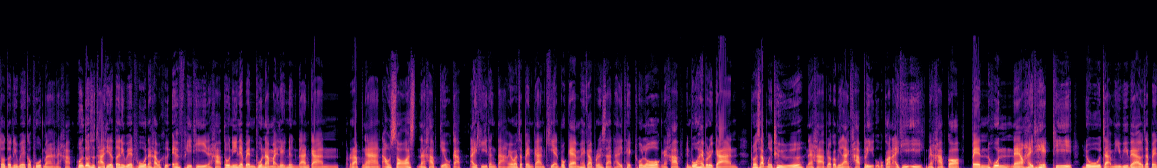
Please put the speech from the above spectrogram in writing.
ดรนิเวศก็พูดมานะครับหุ้นตัวสุดท้ายที่ดรนิเวศพูดนะครับก็คือ FPT นะครับตัวนี้เนี่ยเป็นผู้นำหมายเลขหนึ่งด้านการรับงาน outsource นะครับเกี่ยวกับไอทีต่างๆ ไม่ว่าจะเป็นการเขียนโปรแกรมให้กับบริษัทไฮเทคทั่วโลกนะครับ เป็นผู้ให้บริการโทรศัพท์มือถือนะครับ แล้วก็มีร้านค้าปลีกอุปกรณ์ไอทีอีกนะครับ ก็เป็นหุ้นแนวไฮเทคที่ดูจะมีวิแววจะเป็น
